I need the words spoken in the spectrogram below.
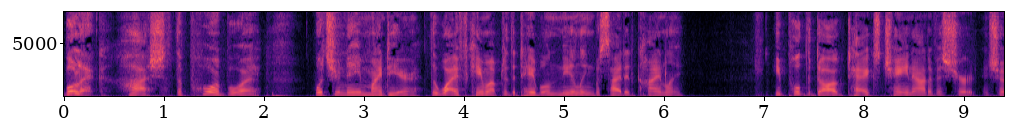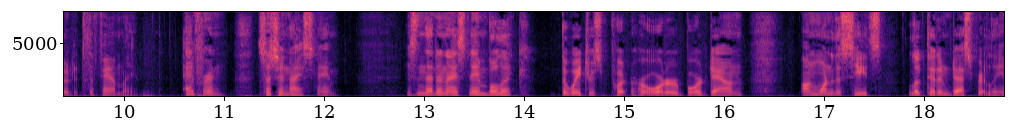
Bolek, hush, the poor boy. What's your name, my dear? The wife came up to the table, kneeling beside it kindly. He pulled the dog tag's chain out of his shirt and showed it to the family. Evren, such a nice name. Isn't that a nice name, Bolek? The waitress put her order board down on one of the seats, looked at him desperately.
